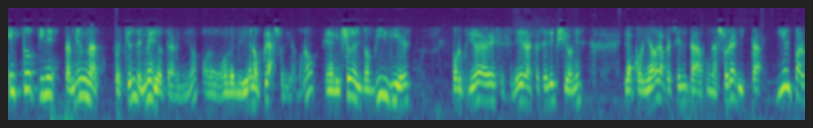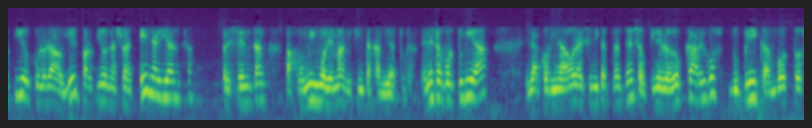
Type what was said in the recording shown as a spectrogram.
esto tiene también una cuestión de medio término o, de mediano plazo, digamos, ¿no? En la elección del 2010, por primera vez se celebran estas elecciones, la coordinadora presenta una sola lista y el Partido Colorado y el Partido Nacional en alianza presentan bajo el mismo lema distintas candidaturas. En esa oportunidad, la coordinadora del sindicato la obtiene los dos cargos, duplican votos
